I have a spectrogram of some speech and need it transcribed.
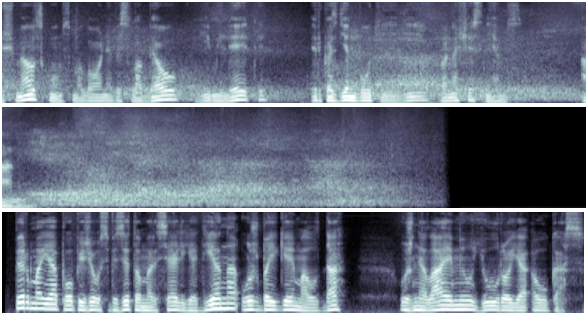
išmelsk mums malonę vis labiau jį mylėti ir kasdien būti į jį panašesniems. Amen. Pirmąją popiežiaus vizito Marselėje dieną užbaigė malda už nelaimių jūroje aukas.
